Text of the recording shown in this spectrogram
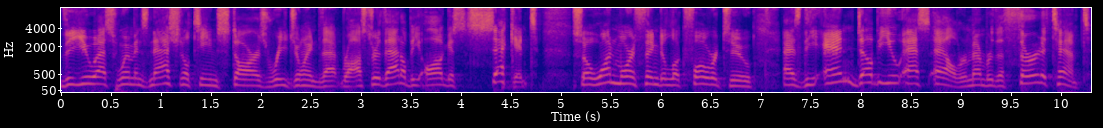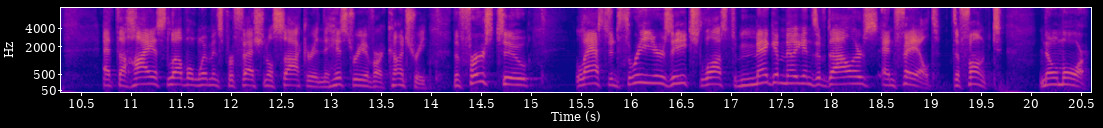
the U.S. women's national team stars rejoined that roster. That'll be August 2nd. So, one more thing to look forward to as the NWSL, remember the third attempt at the highest level women's professional soccer in the history of our country. The first two lasted three years each, lost mega millions of dollars, and failed, defunct, no more.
